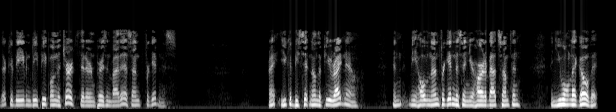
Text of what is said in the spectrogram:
there could be even be people in the church that are imprisoned by this unforgiveness. Right? You could be sitting on the pew right now and be holding unforgiveness in your heart about something, and you won't let go of it.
